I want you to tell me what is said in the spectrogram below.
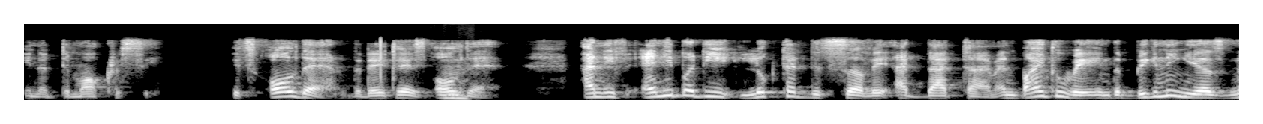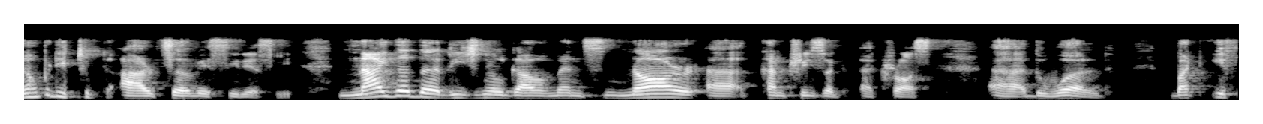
in a democracy. It's all there. The data is all mm. there. And if anybody looked at this survey at that time, and by the way, in the beginning years, nobody took our survey seriously, neither the regional governments nor uh, countries ac- across uh, the world. But if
